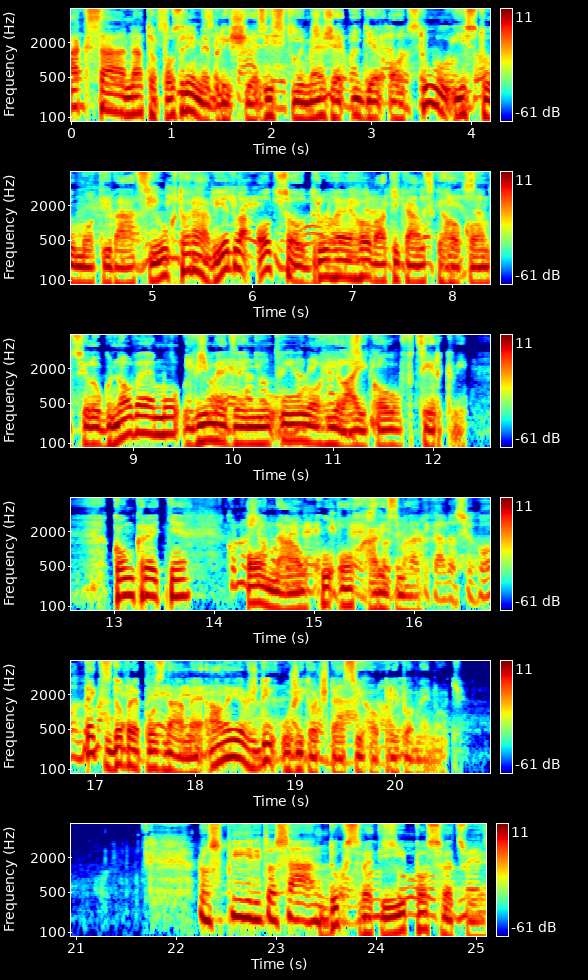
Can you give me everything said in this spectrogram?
Ak sa na to pozrieme bližšie, zistíme, že ide o tú istú motiváciu, ktorá viedla otcov druhého Vatikánskeho koncilu k novému vymedzeniu úlohy laikov v cirkvi. Konkrétne o náuku o charizmách. Text dobre poznáme, ale je vždy užitočné si ho pripomenúť. Duch Svetý posvecuje,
